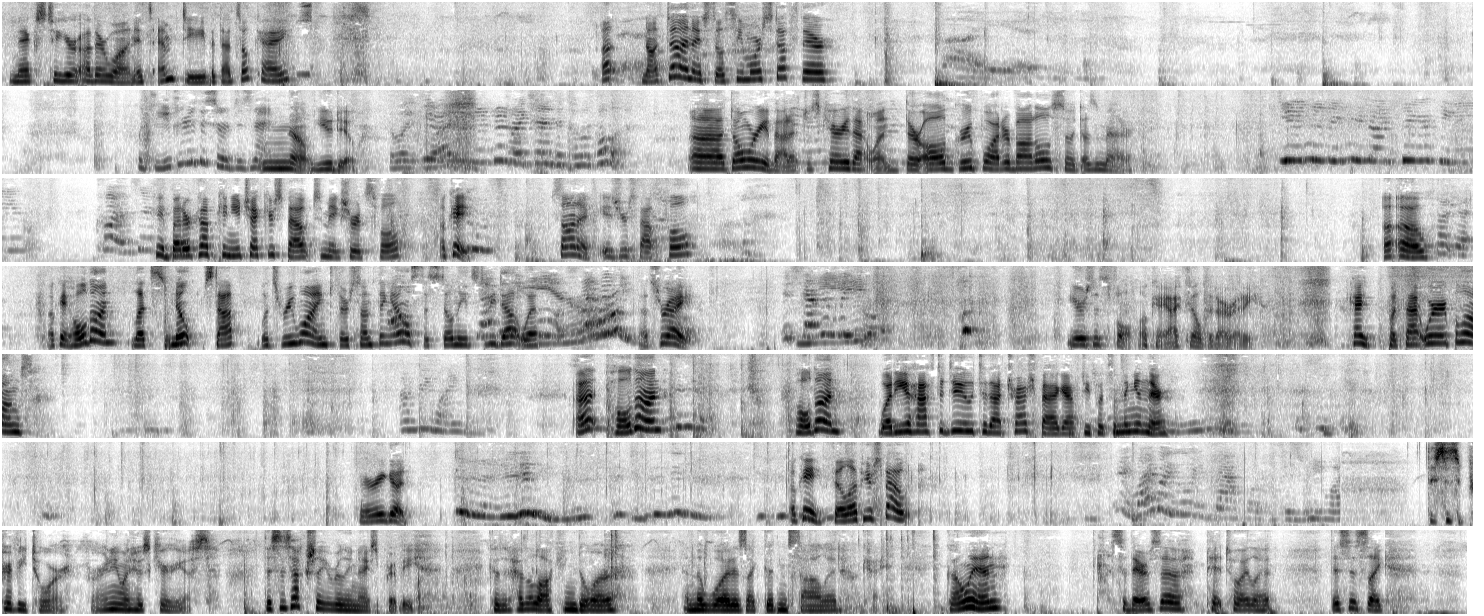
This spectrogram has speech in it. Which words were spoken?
next to your other one. It's empty, but that's okay. Uh, not done. I still see more stuff there. Wait, do you carry this or does? No, you do. Oh, wait, what? I carry the Coca-Cola? Uh, don't worry about it. Just carry that one. They're all group water bottles, so it doesn't matter. Okay, Buttercup, can you check your spout to make sure it's full? Okay, Sonic, is your spout full? Uh-oh. Not yet. Okay, hold on. Let's, nope, stop. Let's rewind. There's something else that still needs to be dealt with. That's right. Yours is full. Okay, I filled it already. Okay, put that where it belongs. Uh, hold on. Hold on. What do you have to do to that trash bag after you put something in there? Very good. Okay, fill up your spout. This is a privy tour for anyone who's curious. This is actually a really nice privy because it has a locking door and the wood is like good and solid. Okay, go in. So there's a pit toilet. This is like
